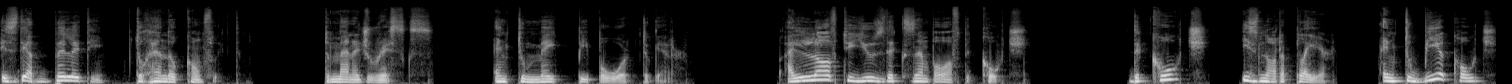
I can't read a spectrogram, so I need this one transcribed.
is the ability to handle conflict, to manage risks, and to make people work together. I love to use the example of the coach. The coach is not a player, and to be a coach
